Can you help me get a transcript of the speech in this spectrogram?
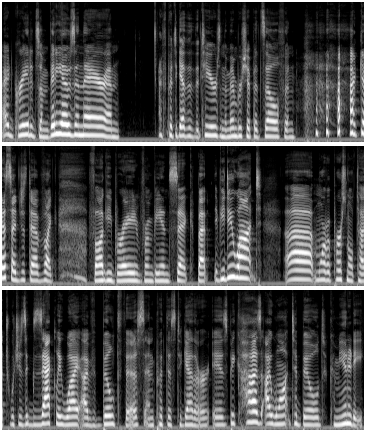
I had created some videos in there and I've put together the tiers and the membership itself, and I guess I just have like foggy brain from being sick. But if you do want uh, more of a personal touch, which is exactly why I've built this and put this together, is because I want to build community.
